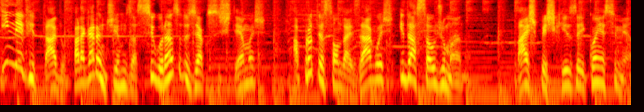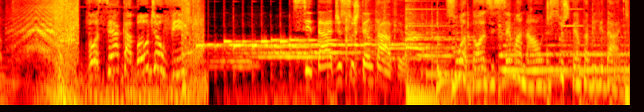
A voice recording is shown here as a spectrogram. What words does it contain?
inevitável para garantirmos a segurança dos ecossistemas, a proteção das águas e da saúde humana. Mais pesquisa e conhecimento. Você acabou de ouvir Cidade Sustentável. Sua dose semanal de sustentabilidade.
